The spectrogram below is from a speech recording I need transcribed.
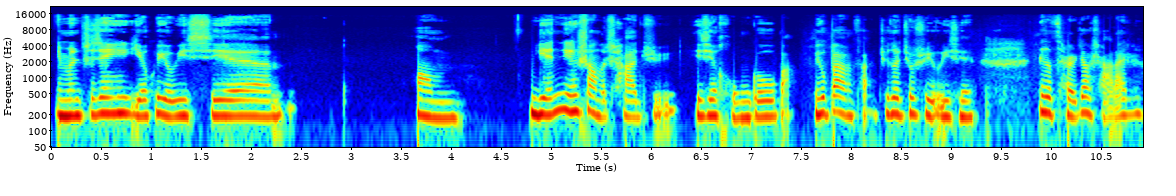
你们之间也会有一些，嗯，年龄上的差距，一些鸿沟吧。没有办法，这个就是有一些，那个词儿叫啥来着？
